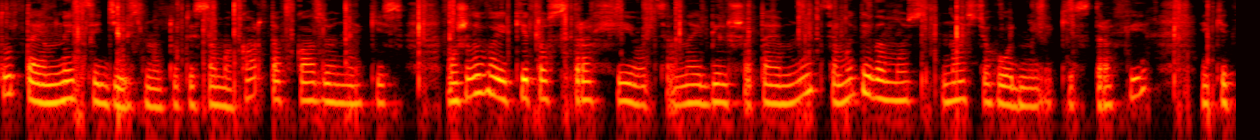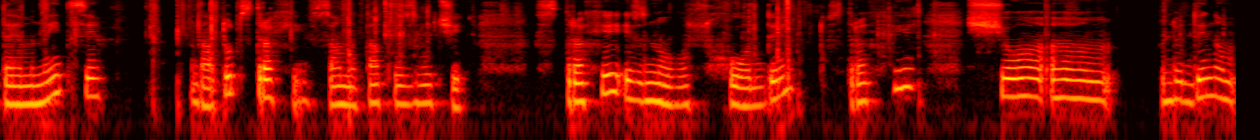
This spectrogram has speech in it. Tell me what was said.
Тут таємниці дійсно, тут і сама карта вказує на якісь, можливо, які-то страхи. Оця найбільша таємниця. Ми дивимося на сьогодні, які страхи, які таємниці. Да, тут страхи, саме так і звучить. Страхи і знову сходи. Страхи, що е, людина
